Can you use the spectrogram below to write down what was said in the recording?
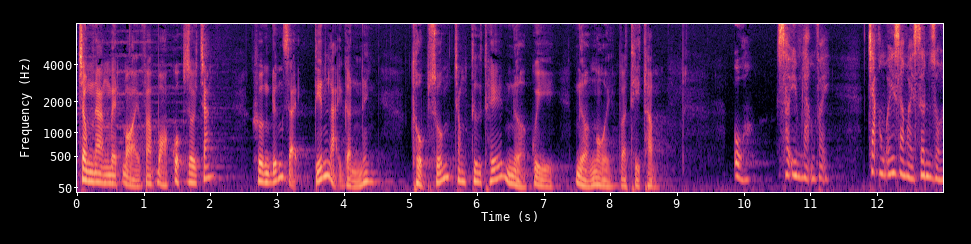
Chồng nàng mệt mỏi và bỏ cuộc rồi chăng? Hương đứng dậy, tiến lại gần Ninh, thụp xuống trong tư thế nửa quỳ, nửa ngồi và thì thầm. Ủa sao im lặng vậy? Chắc ông ấy ra ngoài sân rồi.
